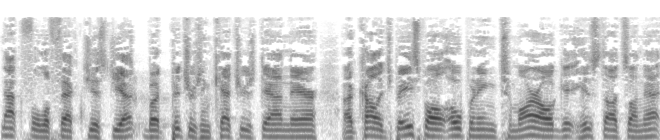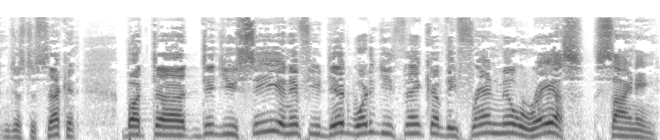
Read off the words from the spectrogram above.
not full effect just yet, but pitchers and catchers down there. Uh, college baseball opening tomorrow. I'll get his thoughts on that in just a second. But uh, did you see, and if you did, what did you think of the Franmil Reyes signing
